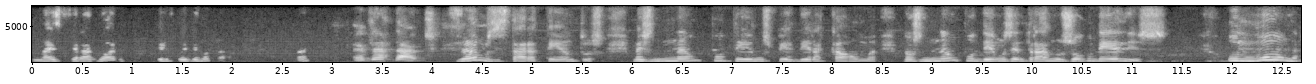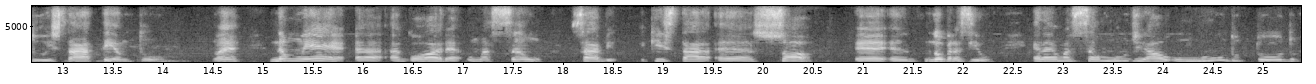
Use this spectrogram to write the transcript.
mais será agora que ele foi derrotado. É verdade. Precisamos estar atentos, mas não podemos perder a calma. Nós não podemos entrar no jogo deles. O mundo está atento, não é? Não é ah, agora uma ação, sabe, que está eh, só eh, eh, no Brasil. Ela é uma ação mundial. O mundo todo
